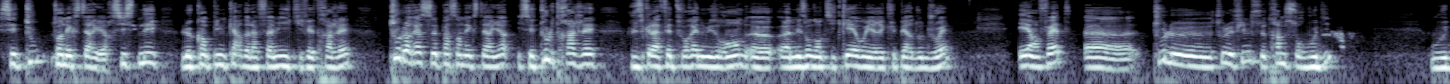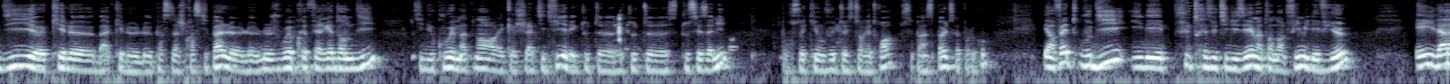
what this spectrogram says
c'est tout en extérieur. Si ce n'est le camping-car de la famille qui fait le trajet, tout le reste se passe en extérieur. C'est tout le trajet jusqu'à la fête foraine où ils se rendent, à la maison d'antiquaire où ils récupèrent d'autres jouets. Et en fait, tout le tout le film se trame sur Woody. Woody, euh, qui est le bah, qui est le, personnage principal, le, jouet préféré d'Andy, qui du coup est maintenant avec chez la petite fille avec toutes euh, toutes euh, tous ses amis. Pour ceux qui ont vu Toy Story 3, c'est pas un spoil ça pour le coup. Et en fait, Woody, il est plus très utilisé maintenant dans le film, il est vieux et il a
